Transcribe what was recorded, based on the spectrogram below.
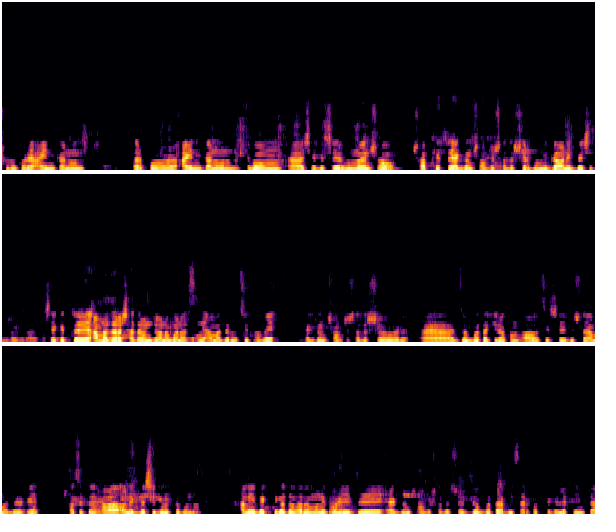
শুরু করে আইন কানুন, তারপর আইন কানুন এবং সে দেশের উন্নয়ন সহ সব ক্ষেত্রে একজন সংসদ সদস্যের ভূমিকা অনেক বেশি থাকে। সেক্ষেত্রে আমরা যারা সাধারণ জনগণ আছি, আমাদের উচিত হবে একজন সংসদ সদস্যর যোগ্যতা কীরকম হওয়া উচিত সেই বিষয়ে আমাদেরকে সচেতন হওয়া অনেক বেশি গুরুত্বপূর্ণ। আমি ব্যক্তিগতভাবে মনে করি যে একজন সংসদ সদস্যের যোগ্যতা বিচার করতে গেলে তিনটা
